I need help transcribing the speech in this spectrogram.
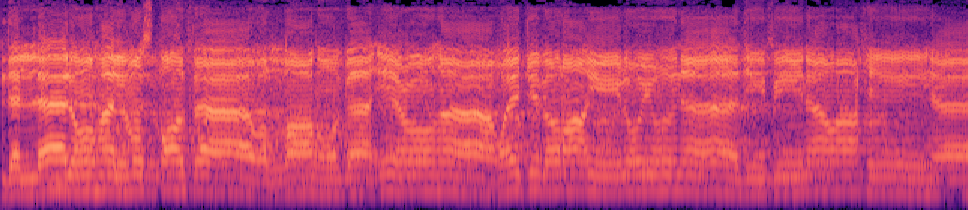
دلالها المصطفى والله بائعها وجبرائيل ينادي في نواحيها.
